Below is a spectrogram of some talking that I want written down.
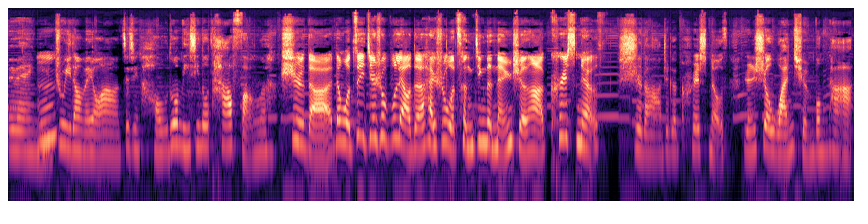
薇薇，你注意到没有啊？最近好多明星都塌房了。是的，但我最接受不了的还是我曾经的男神啊，Chris Noth。是的啊，这个 Chris Noth 人设完全崩塌啊！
